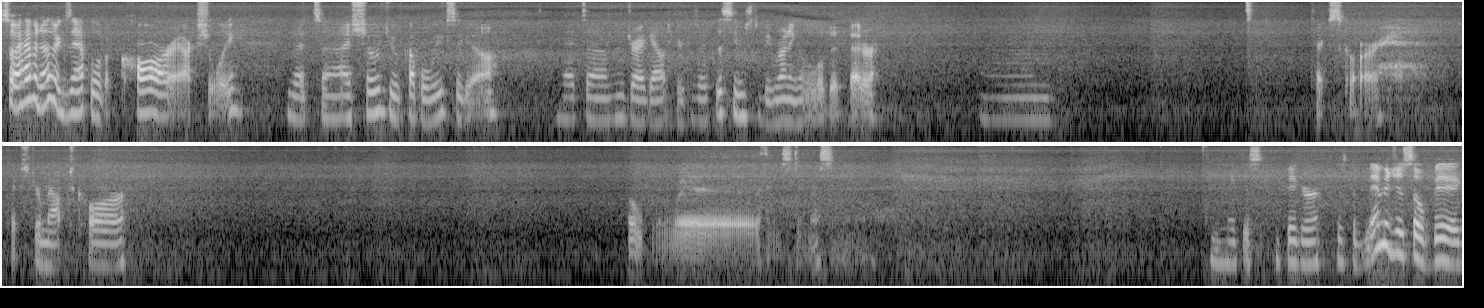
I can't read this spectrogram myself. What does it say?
So I have another example of a car, actually, that uh, I showed you a couple weeks ago. That uh, let me drag out here because this seems to be running a little bit better. Um, text car, texture mapped car. Open with messaging. Make this bigger because the image is so big.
